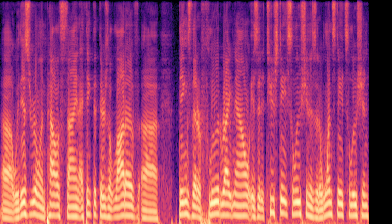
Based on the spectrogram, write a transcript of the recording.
uh, with Israel and Palestine. I think that there's a lot of uh, things that are fluid right now. Is it a two state solution? Is it a one state solution?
